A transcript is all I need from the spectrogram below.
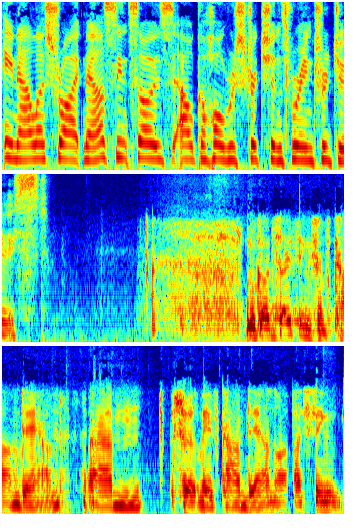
in Alice right now since those alcohol restrictions were introduced? Look, I'd say things have calmed down. Um, certainly have calmed down. I, I, think,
